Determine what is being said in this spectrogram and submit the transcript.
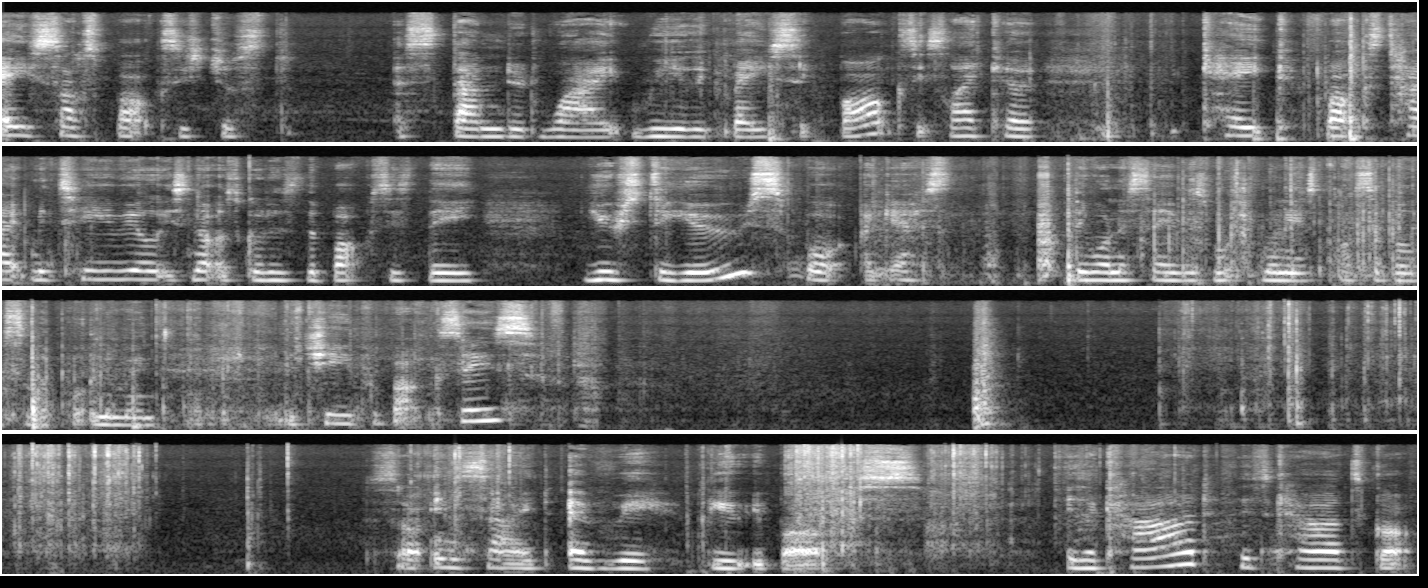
ASOS box is just a standard white, really basic box. It's like a cake box type material. It's not as good as the boxes they used to use, but I guess they want to save as much money as possible, so they're putting them in the cheaper boxes. So inside every beauty box is a card. This card's got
